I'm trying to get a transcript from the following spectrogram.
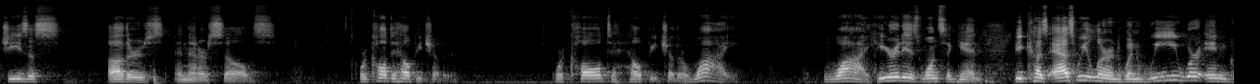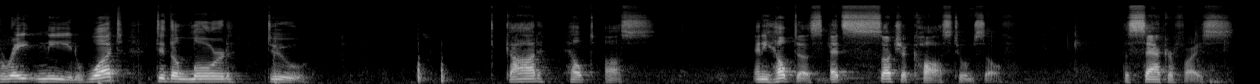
Jesus, others, and then ourselves. We're called to help each other. We're called to help each other. Why? Why? Here it is once again. Because as we learned, when we were in great need, what did the Lord do? God helped us. And He helped us at such a cost to Himself the sacrifice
